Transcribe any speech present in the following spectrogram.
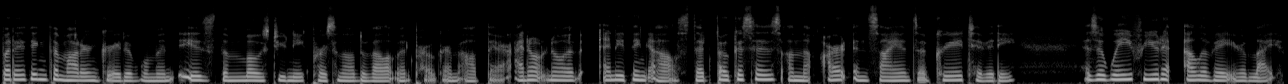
but I think the Modern Creative Woman is the most unique personal development program out there. I don't know of anything else that focuses on the art and science of creativity as a way for you to elevate your life.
